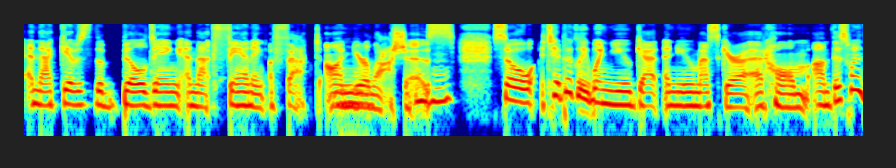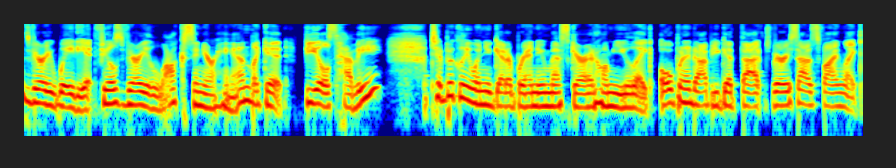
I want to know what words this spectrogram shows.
and that gives the building and that fanning effect on your lashes. So typically when you get a new mascara at home um, this one is very weighty. It feels very luxe in your hand like it feels heavy. Typically when you get a brand new mascara at home you like open it up you get that very satisfying like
